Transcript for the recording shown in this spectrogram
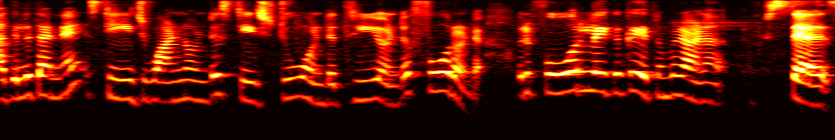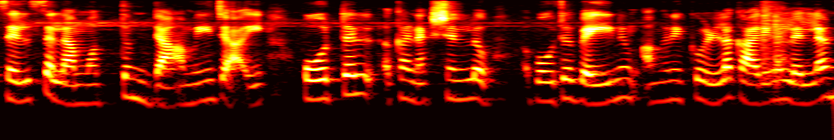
അതിൽ തന്നെ സ്റ്റേജ് വൺ ഉണ്ട് സ്റ്റേജ് ടു ഉണ്ട് ത്രീ ഉണ്ട് ഫോർ ഉണ്ട്. ഒരു ഫോറിലേക്കൊക്കെ എത്തുമ്പോഴാണ് സെൽസ് എല്ലാം മൊത്തം ഡാമേജ് ആയി. പോർട്ടൽ കണക്ഷനിലും പോർട്ടൽ വെയിനും അങ്ങനെയൊക്കെ ഉള്ള കാര്യങ്ങളിലെല്ലാം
